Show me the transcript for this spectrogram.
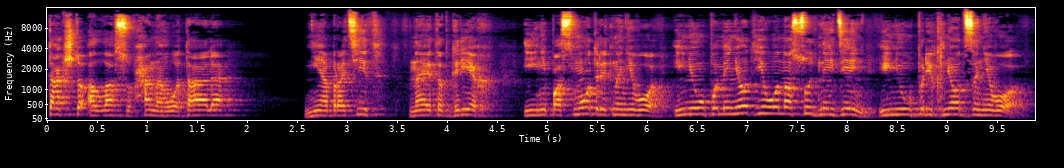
Так что Аллах Субханаху Тааля не обратит на этот грех и не посмотрит на него, и не упомянет его на судный день, и не упрекнет за него.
